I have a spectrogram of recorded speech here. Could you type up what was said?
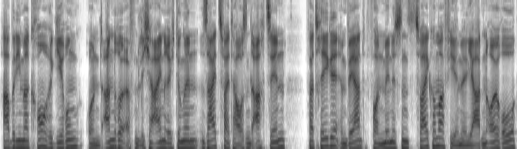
habe die Macron-Regierung und andere öffentliche Einrichtungen seit 2018 Verträge im Wert von mindestens 2,4 Milliarden Euro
